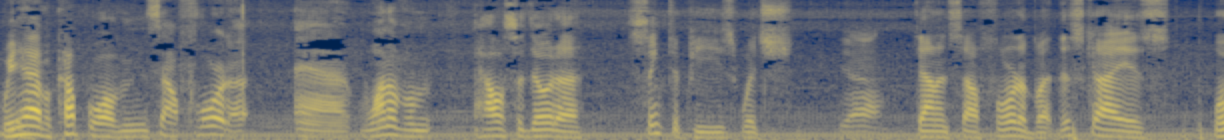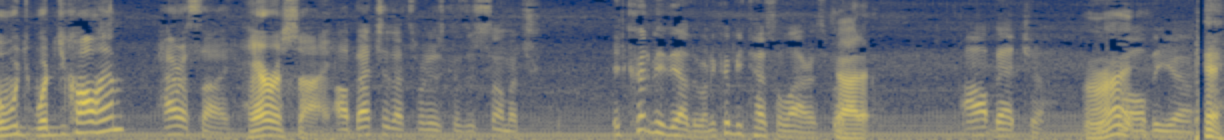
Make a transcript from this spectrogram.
We have a couple of them in South Florida, and one of them, Halysidota cinctipes, which Yeah. down in South Florida. But this guy is, what would what did you call him? Harrisii. Harrisii. I'll bet you that's what it is because there's so much. It could be the other one. It could be Tessellaris. but Got it. I'll bet you. All right. All the uh, Okay.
